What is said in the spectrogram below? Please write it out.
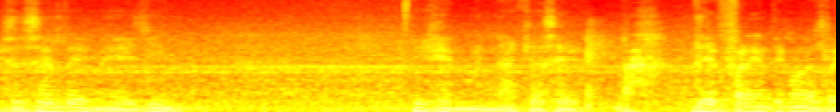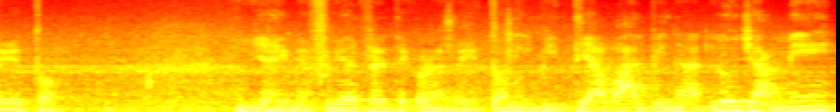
ese es el de Medellín. Y dije, no hay nada que hacer. Ah, de frente con el reggaetón. Y ahí me fui de frente con el reggaetón, invité a Balvin, lo llamé,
